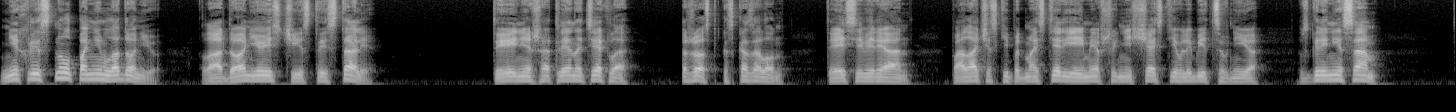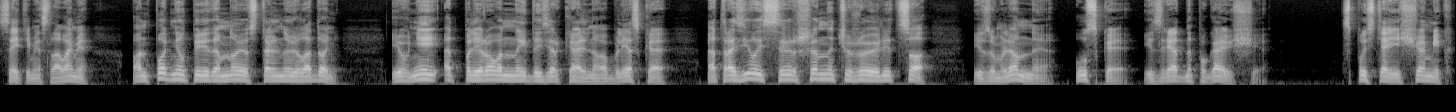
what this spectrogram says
не хлестнул по ним ладонью, ладонью из чистой стали. «Ты не шатлена текла», — жестко сказал он. «Ты северян, палаческий подмастерье, имевший несчастье влюбиться в нее. Взгляни сам». С этими словами он поднял передо мною стальную ладонь, и в ней, отполированной до зеркального блеска, отразилось совершенно чужое лицо, изумленное, узкая, изрядно пугающая. Спустя еще миг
